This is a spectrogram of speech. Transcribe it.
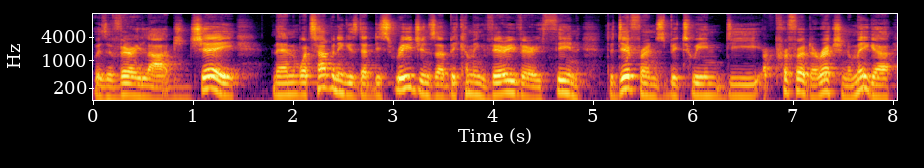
with a very large j, then what's happening is that these regions are becoming very, very thin. The difference between the preferred direction omega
